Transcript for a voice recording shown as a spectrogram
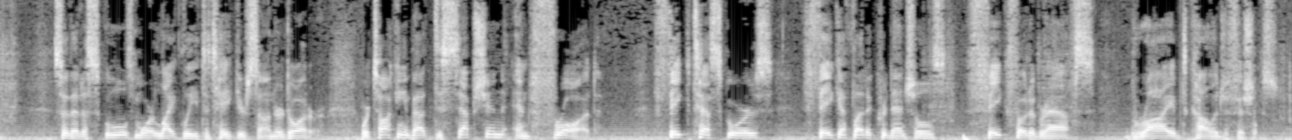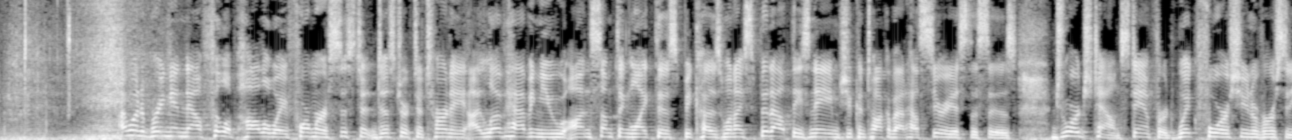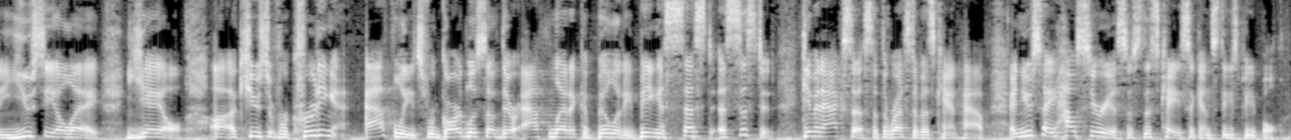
so that a school's more likely to take your son or daughter. We're talking about deception and fraud, fake test scores, fake athletic credentials, fake photographs, bribed college officials. I want to bring in now Philip Holloway, former assistant district attorney. I love having you on something like this because when I spit out these names, you can talk about how serious this is. Georgetown, Stanford, Wake Forest University, UCLA, Yale, uh, accused of recruiting athletes regardless of their athletic ability, being assessed, assisted, given access that the rest of us can't have. And you say, how serious is this case against these people?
